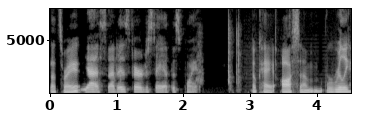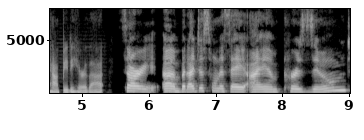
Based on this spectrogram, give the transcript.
that's right? Yes, that is fair to say at this point. Okay, awesome. We're really happy to hear that. Sorry, um, but I just want to say I am presumed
